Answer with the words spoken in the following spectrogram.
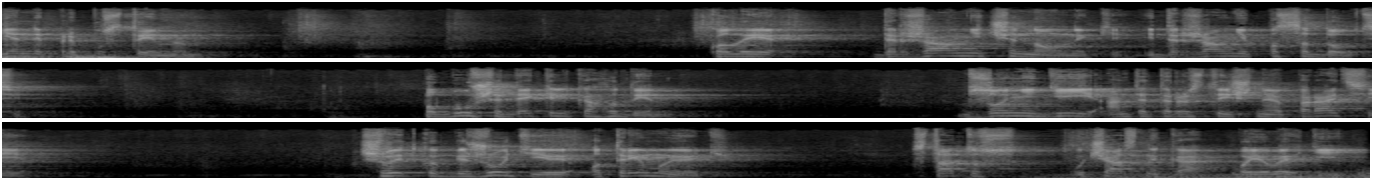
є неприпустимим, коли державні чиновники і державні посадовці, побувши декілька годин в зоні дії антитерористичної операції, швидко біжуть і отримують статус учасника бойових дій.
